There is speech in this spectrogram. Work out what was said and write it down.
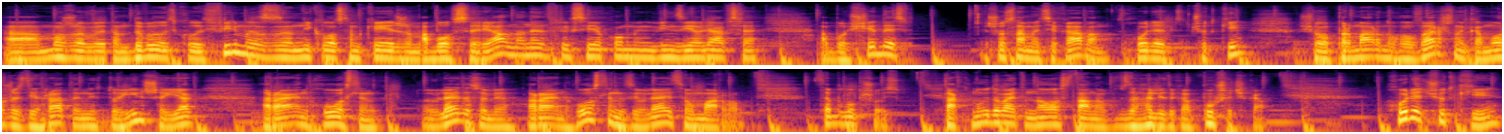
А, може, ви там дивились колись фільми з Ніколасом Кейджем, або серіал на Нетфліксі, якому він з'являвся, або ще десь. Що саме цікаве, ходять чутки, що примарного вершника може зіграти ніхто інший, як Райан Гослінг. Уявляєте собі, Райан Гослінг з'являється в Марвел. Це було б щось. Так, ну і давайте наостанок, взагалі така пушечка. Ходять чутки,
